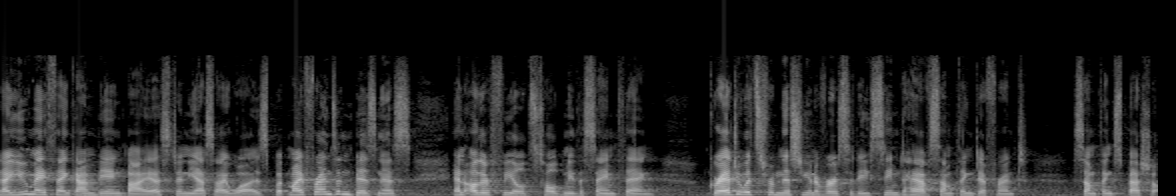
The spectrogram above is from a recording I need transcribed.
Now, you may think I'm being biased, and yes, I was, but my friends in business and other fields told me the same thing. Graduates from this university seem to have something different, something special.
